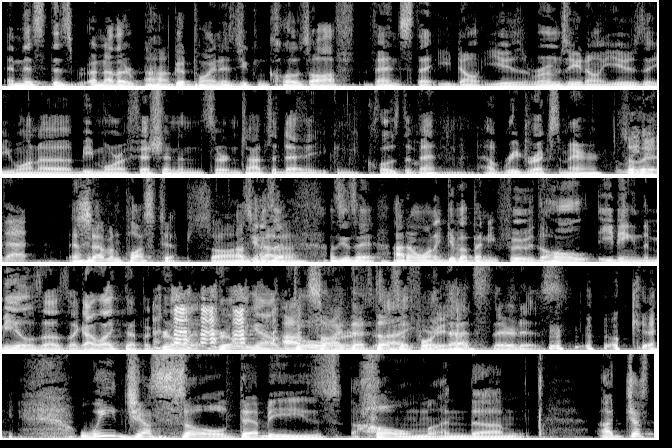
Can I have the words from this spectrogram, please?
And this this another Uh-huh. good point is you can close off vents that you don't use, rooms that you don't use that you want to be more efficient in certain times of day. You can close the vent and help redirect some air. we do they- that. Seven plus tips. I was gonna say, I was gonna say, I don't want to give up any food. The whole eating the meals, I was like, I like that, but grilling, grilling outdoors, Outside, that does it I- for you, huh? That's there it is. okay. We just sold Debbie's home, and um, uh, just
